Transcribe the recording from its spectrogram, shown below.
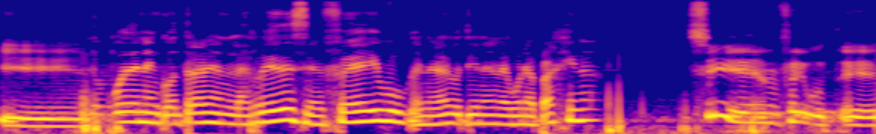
y ¿Lo pueden encontrar en las redes, en Facebook, en algo? ¿Tienen alguna página? sí, en Facebook eh,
